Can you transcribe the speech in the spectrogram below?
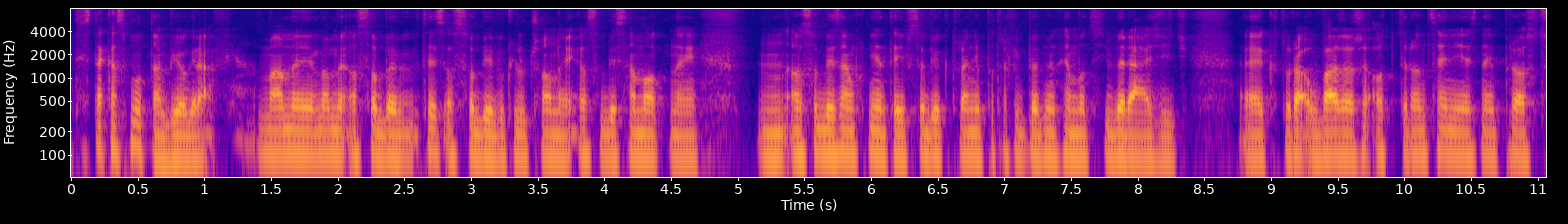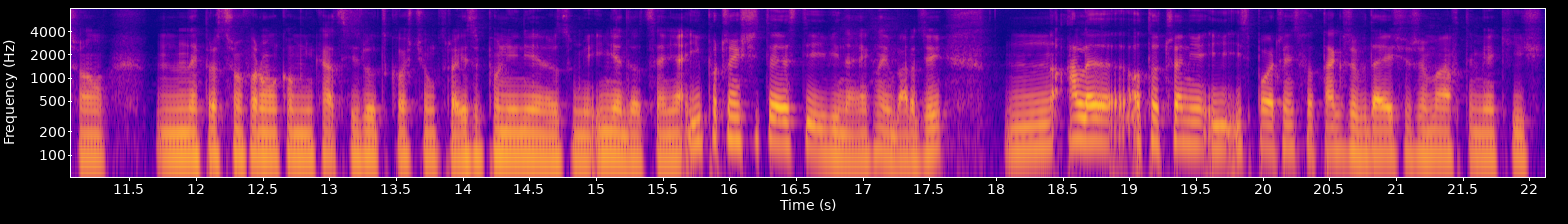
to jest taka smutna biografia. Mamy, mamy osobę, to jest osobie wykluczonej, osobie samotnej, osobie zamkniętej w sobie, która nie potrafi pewnych emocji wyrazić, e, która uważa, że odtrącenie jest najprostszą, mm, najprostszą formą komunikacji z ludzkością, która jej zupełnie nie rozumie i nie docenia. I po części to jest jej wina, jak najbardziej. No, ale otoczenie i, i społeczeństwo także wydaje się, że ma w tym jakiś,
